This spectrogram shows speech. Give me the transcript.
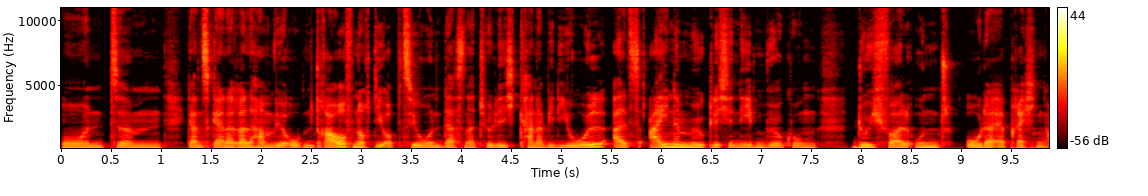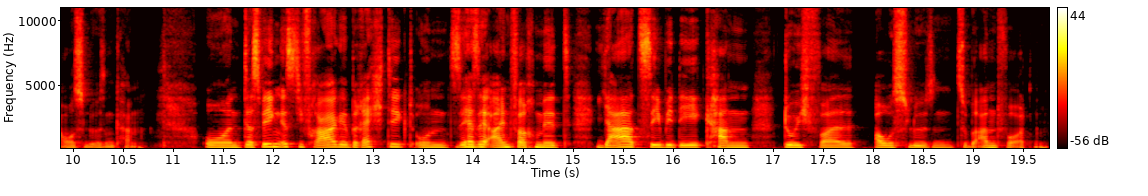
und ähm, ganz generell haben wir obendrauf noch die Option, dass natürlich Cannabidiol als eine mögliche Nebenwirkung Durchfall und oder Erbrechen auslösen kann. Und deswegen ist die Frage berechtigt und sehr, sehr einfach mit Ja, CBD kann Durchfall auslösen zu beantworten.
